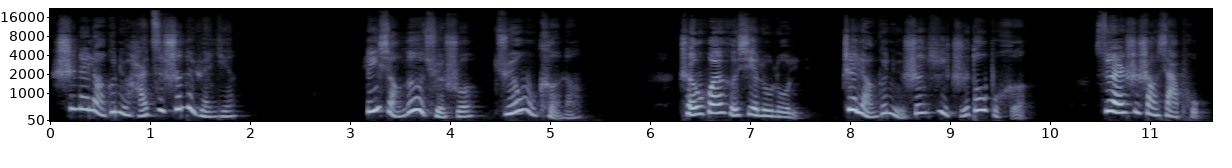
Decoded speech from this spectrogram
是那两个女孩自身的原因？”林小乐却说：“绝无可能。陈欢和谢露露这两个女生一直都不和，虽然是上下铺，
